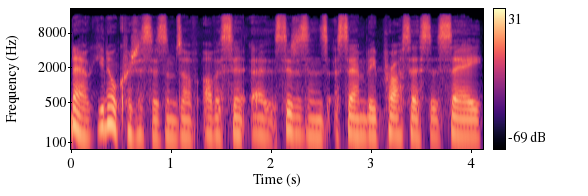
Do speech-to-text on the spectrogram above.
Now, you know, criticisms of, of a, a citizens' assembly processes say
